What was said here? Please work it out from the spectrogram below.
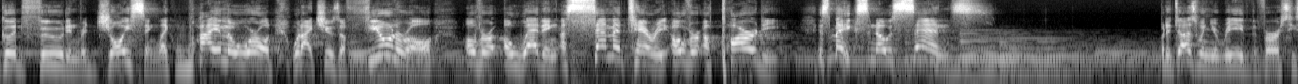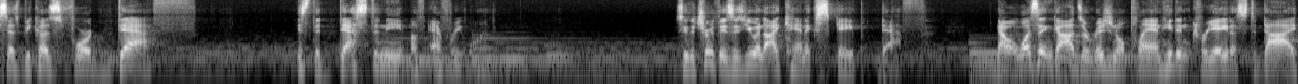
good food and rejoicing. Like, why in the world would I choose a funeral over a wedding, a cemetery over a party? This makes no sense. But it does when you read the verse. He says, Because for death is the destiny of everyone. See, the truth is, is you and I can't escape death. Now, it wasn't God's original plan. He didn't create us to die,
